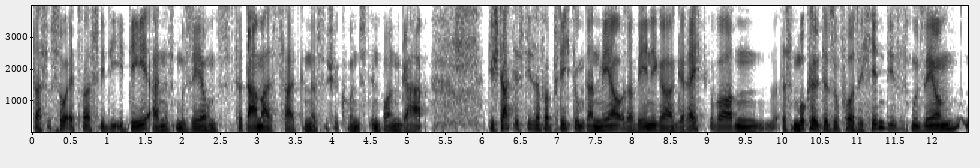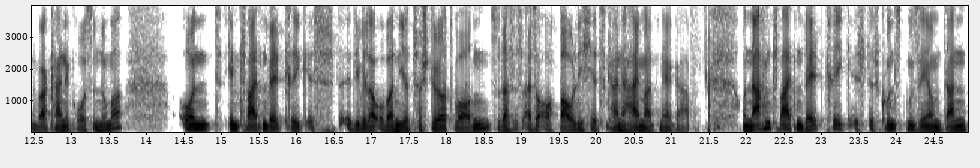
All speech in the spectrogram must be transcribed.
dass es so etwas wie die Idee eines Museums für damals zeitgenössische Kunst in Bonn gab. Die Stadt ist dieser Verpflichtung dann mehr oder weniger gerecht geworden. Das muckelte so vor sich hin. Dieses Museum war keine große Nummer. Und im Zweiten Weltkrieg ist die Villa Urbanier zerstört worden, sodass es also auch baulich jetzt keine Heimat mehr gab. Und nach dem Zweiten Weltkrieg ist das Kunstmuseum dann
